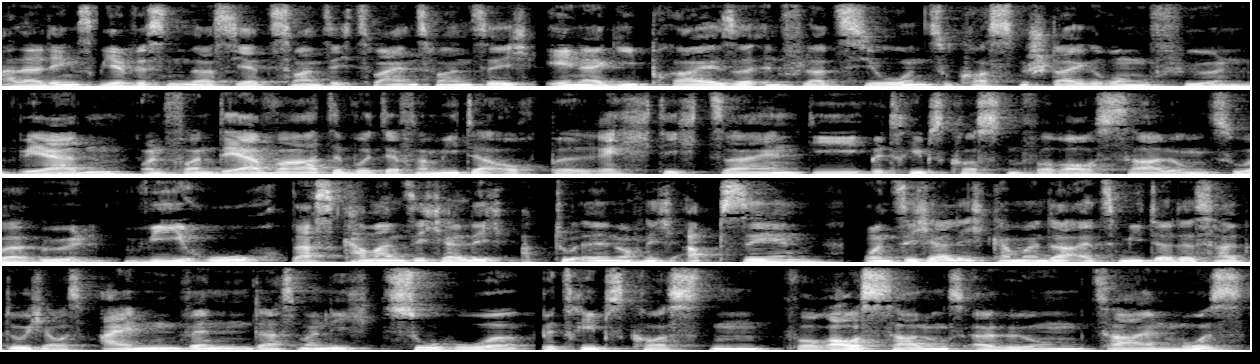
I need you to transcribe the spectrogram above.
Allerdings, wir wissen, dass jetzt 2022 Energiepreise, Inflation zu Kostensteigerungen führen werden. Und von der Warte wird der Vermieter auch berechtigt sein, die Betriebskostenvorauszahlungen zu erhöhen. Wie hoch? Das kann man sicherlich aktuell noch nicht absehen. Und sicherlich kann man da als Mieter deshalb durchaus einwenden, dass man nicht zu hohe Betriebskostenvorauszahlungserhöhungen zahlen muss,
